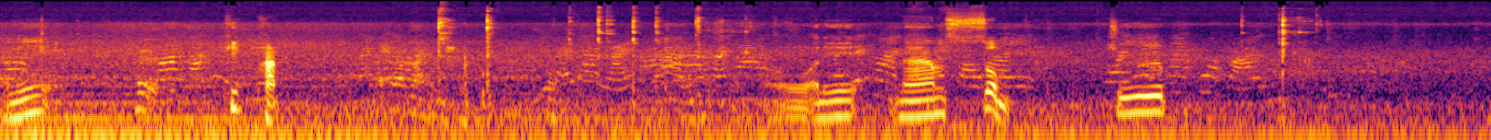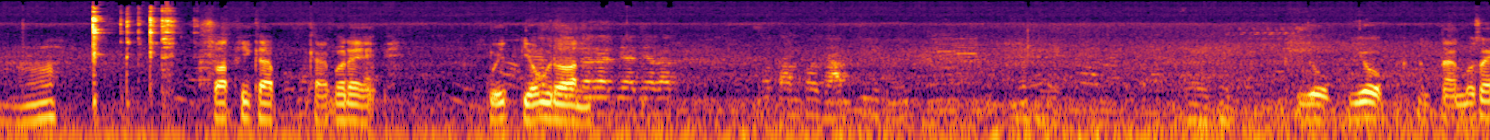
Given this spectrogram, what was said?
อันนี้พริกผัด โอันนี้น้ำส้มจืบอ๋อซอสพริกครับขาดบ่ได้ก๋วยเตี๋ยวอุดรเดี๋ยวเดี๋ยวเดี๋ยวเขาตำเขาสามที่ถุงโยกโยกน้ำตาลบ่ใส่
